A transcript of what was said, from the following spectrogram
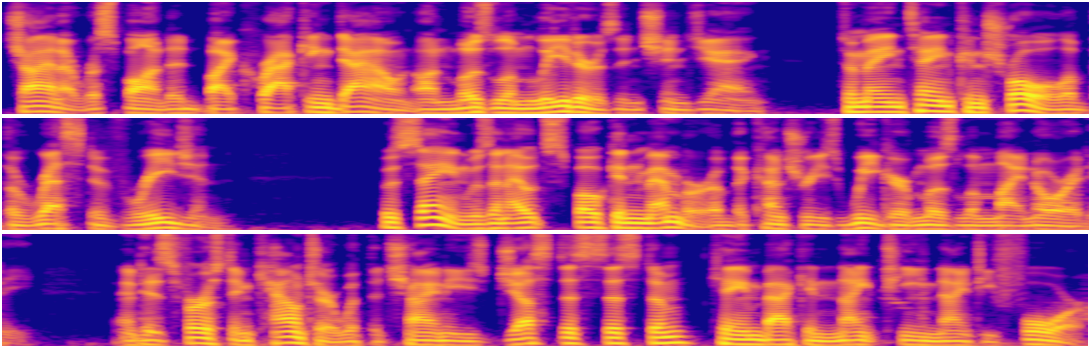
China responded by cracking down on Muslim leaders in Xinjiang to maintain control of the restive region. Hussein was an outspoken member of the country's Uyghur Muslim minority, and his first encounter with the Chinese justice system came back in 1994.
